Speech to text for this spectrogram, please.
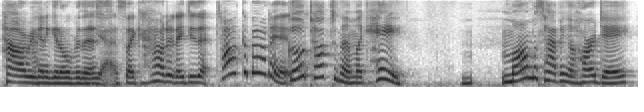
How are we going to get over this? Yeah, it's like, how did I do that? Talk about it. Go talk to them. Like, hey, mom was having a hard day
